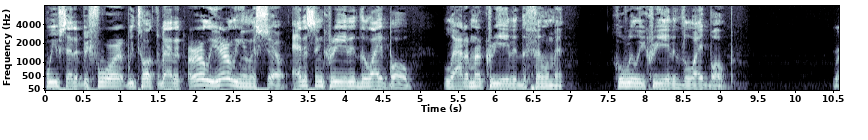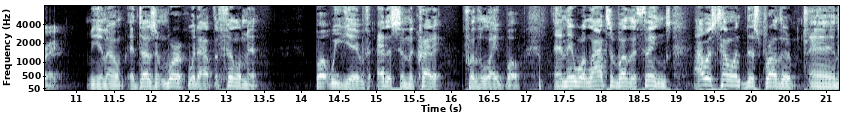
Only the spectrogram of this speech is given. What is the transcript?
We've said it before. We talked about it early, early in the show. Edison created the light bulb. Latimer created the filament. Who really created the light bulb? Right. You know, it doesn't work without the filament but we give Edison the credit for the light bulb. And there were lots of other things. I was telling this brother, and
